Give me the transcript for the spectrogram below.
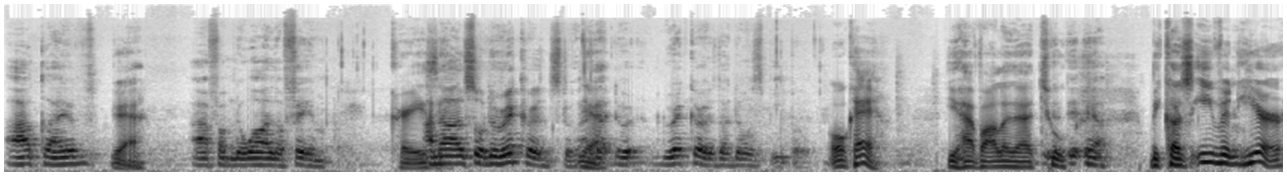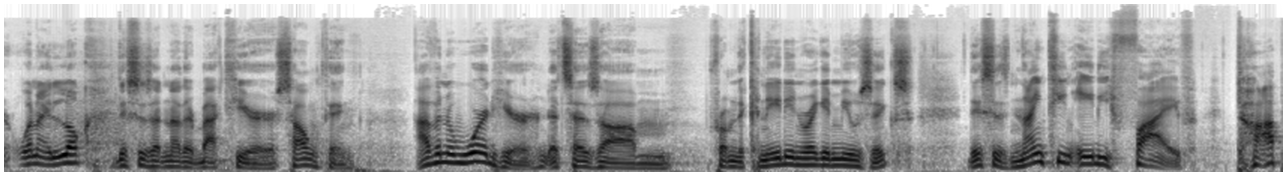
archive, Yeah. uh, from the Wall of Fame, Crazy. and also the records too. Yeah. the records of those people. Okay. You have all of that too. Yeah. Because even here, when I look, this is another back to your sound thing. I have an award here that says um, from the Canadian Reggae Musics. This is 1985 Top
